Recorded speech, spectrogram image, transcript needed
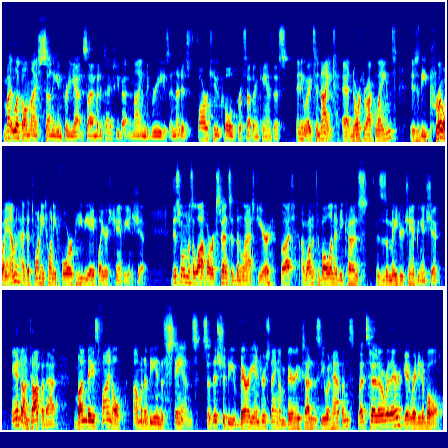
It might look all nice, sunny, and pretty outside, but it's actually about 9 degrees, and that is far too cold for southern Kansas. Anyway, tonight at Northrock Lanes is the Pro-Am at the 2024 PBA Players Championship. This one was a lot more expensive than last year, but I wanted to bowl in it because this is a major championship, and on top of that, Monday's final, I'm going to be in the stands. So this should be very interesting. I'm very excited to see what happens. Let's head over there, get ready to bowl.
